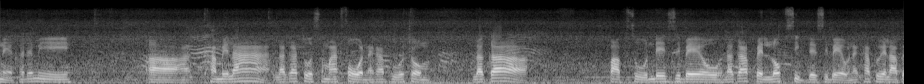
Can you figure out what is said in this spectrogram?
เนี่ยเขาจะมีคาเมล่าแล้วก็ตัวสมาร์ทโฟนนะครับคุณผู้ชม แล้วก็ปรับ0เดซิเบลแล้วก็เป็นลบ10เดซิเบลนะครับ เวลาไป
